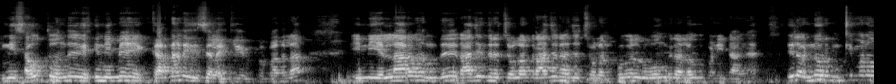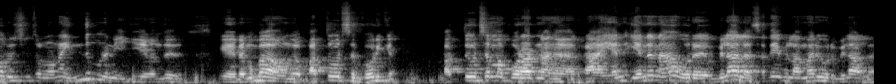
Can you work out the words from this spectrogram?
இனி சவுத் வந்து இனிமே கருணாநிதி சிலைக்கு பதிலா இனி எல்லாரும் வந்து ராஜேந்திர சோழன் ராஜராஜ சோழன் புகழ் ஓங்குற அளவுக்கு பண்ணிட்டாங்க. இதுல இன்னொரு முக்கியமான ஒரு விஷயம் சொல்லணும்னா இந்து முன்னணிக்கு வந்து ரொம்ப அவங்க பத்து வருஷ கோரிக்கை. பத்து வருஷமா போராடினாங்க. என்ன- என்னன்னா ஒரு விழால சதய விழா மாதிரி ஒரு விழால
